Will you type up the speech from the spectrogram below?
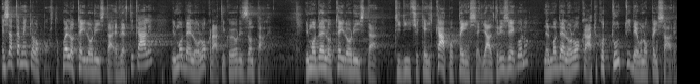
Esattamente l'opposto. Quello taylorista è verticale, il modello olocratico è orizzontale. Il modello taylorista ti dice che il capo pensa e gli altri eseguono, nel modello olocratico tutti devono pensare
